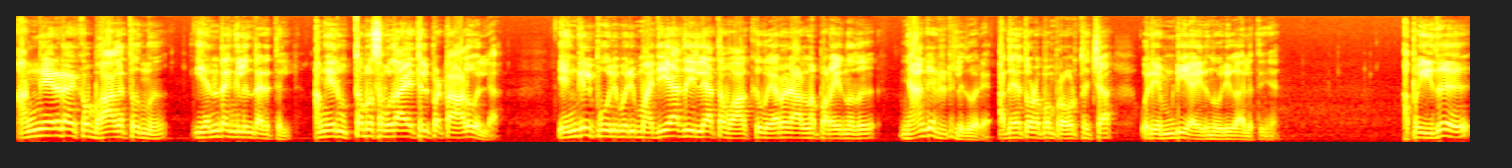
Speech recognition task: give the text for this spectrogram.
അങ്ങേരുടെയൊക്കെ ഭാഗത്തു നിന്ന് എന്തെങ്കിലും തരത്തിൽ അങ്ങേര് ഉത്തമ സമുദായത്തിൽപ്പെട്ട ആളുമല്ല. എങ്കിൽ പോലും ഒരു മര്യാദയില്ലാത്ത വാക്ക് വേറൊരാളിനെ പറയുന്നത് ഞാൻ കേട്ടിട്ടില്ല ഇതുവരെ. അദ്ദേഹത്തോടൊപ്പം പ്രവർത്തിച്ച ഒരു എം ഡി ആയിരുന്നു ഒരു കാലത്ത് ഞാൻ. അപ്പോൾ ഇത്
